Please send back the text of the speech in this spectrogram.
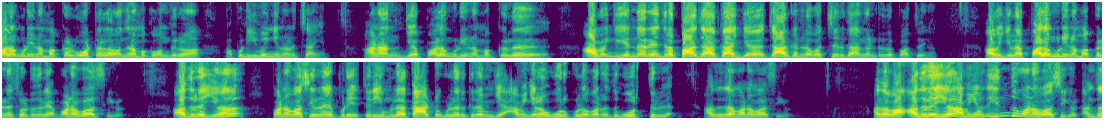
பழங்குடியின மக்கள் ஓட்டெல்லாம் வந்து நமக்கு வந்துடும் அப்படின்னு இவங்க நினச்சாங்க? ஆனால் அங்கே பழங்குடியின மக்கள் அவங்க என்ன ரேஞ்சில் பாஜக அங்கே ஜார்க்கண்டில் வச்சுருக்காங்கன்றதை பார்த்துங்க. அவங்கள பழங்குடியின மக்கள்னு சொல்கிறது இல்லையா? வனவாசிகள். அதுலேயும் வனவாசிகள்லாம் எப்படி? தெரியுமில்ல காட்டுக்குள்ளே இருக்கிறவங்க. அவங்கெல்லாம் ஊருக்குள்ளே வர்றதுக்கு ஒர்த்து இல்லை. அதுதான் வனவாசிகள். அந்த வ அதுலேயும் அவங்க வந்து இந்து வனவாசிகள். அந்த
